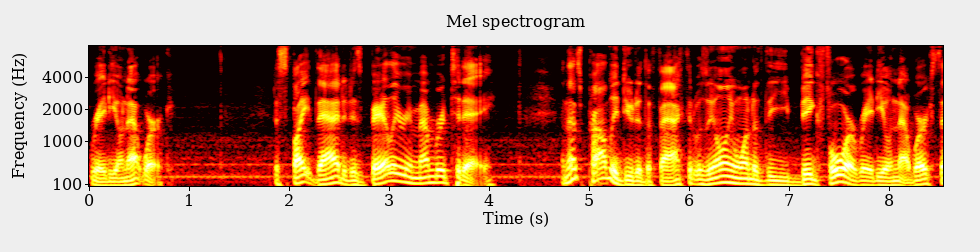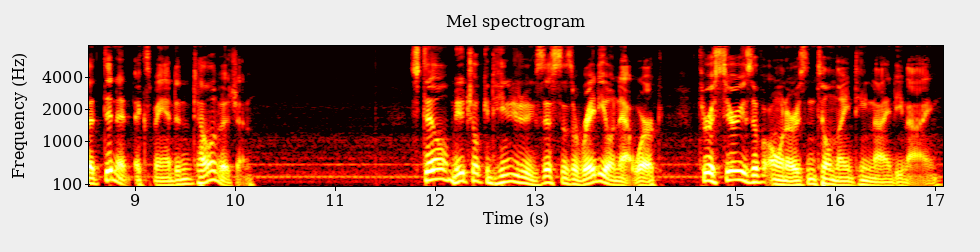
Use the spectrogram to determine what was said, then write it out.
radio network. Despite that, it is barely remembered today, and that's probably due to the fact that it was the only one of the big four radio networks that didn't expand into television. Still, Mutual continued to exist as a radio network through a series of owners until 1999.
